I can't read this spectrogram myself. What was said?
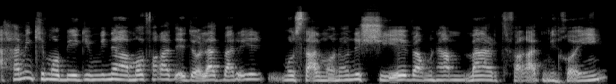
همین که ما بگیم نه ما فقط عدالت برای مسلمانان شیعه و اون هم مرد فقط می‌خواهیم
